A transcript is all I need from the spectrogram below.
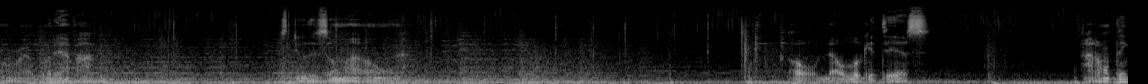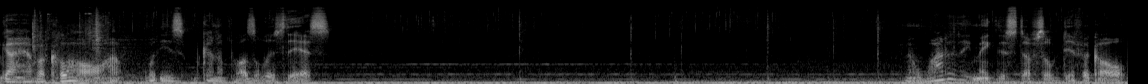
Alright, whatever. Let's do this on my own. Oh no, look at this. I don't think I have a claw. How- What is what kind of puzzle is this? You know, why do they make this stuff so difficult?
